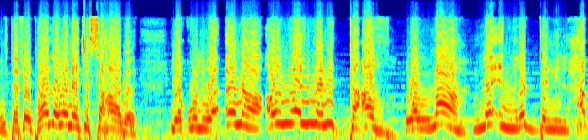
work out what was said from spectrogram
التفت هذا ونهج الصحابة يقول وأنا أول من اتعظ. والله لئن ردني الحق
